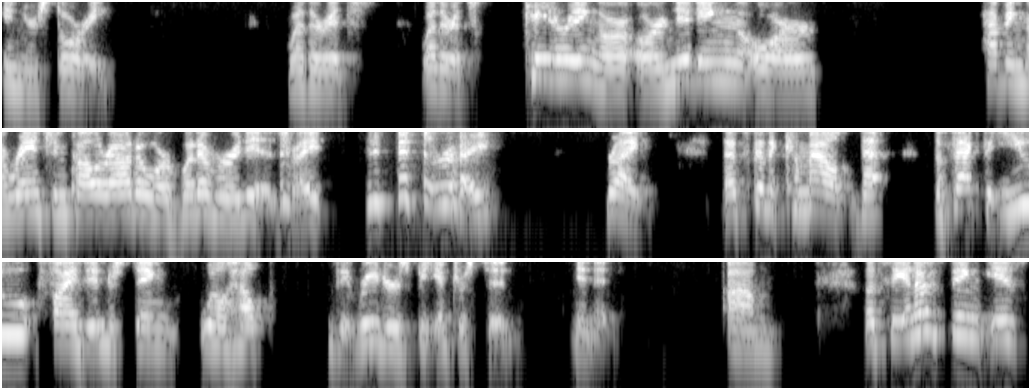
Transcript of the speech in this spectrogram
in your story whether it's whether it's catering or or knitting or having a ranch in colorado or whatever it is right? Right. Right. That's going to come out that the fact that you find it interesting will help the readers be interested in it. Um, let's see another thing is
